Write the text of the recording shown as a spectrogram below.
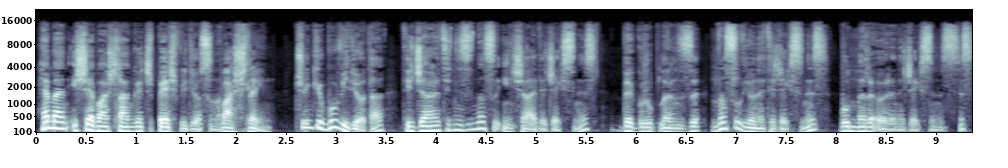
hemen işe başlangıç 5 videosuna başlayın. Çünkü bu videoda ticaretinizi nasıl inşa edeceksiniz ve gruplarınızı nasıl yöneteceksiniz bunları öğreneceksiniz.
